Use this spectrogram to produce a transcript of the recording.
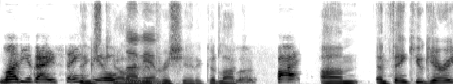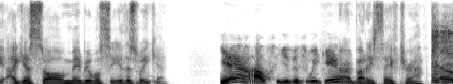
Love you guys. Thank Thanks, you. Kelly. we appreciate it. Good luck. Bye. Um, and thank you, Gary. I guess so. Maybe we'll see you this weekend. Yeah, I'll see you this weekend. All right, buddy. Safe trip. All right,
